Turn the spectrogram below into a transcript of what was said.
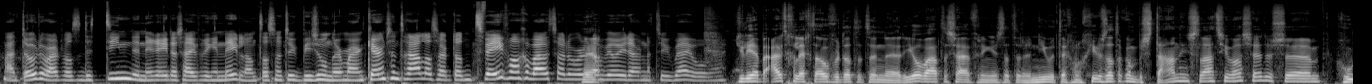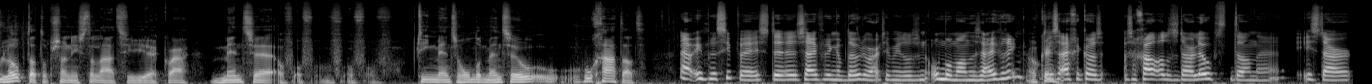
Maar Dodewaard was de tiende Nereda-zuivering in Nederland. Dat is natuurlijk bijzonder. Maar een kerncentrale, als er dan twee van gebouwd zouden worden, Ja. dan wil je daar natuurlijk bij horen. Jullie hebben uitgelegd over dat het een eh, rioolwaterzuivering is, dat er een nieuwe technologie was, dat ook een bestaande installatie was. Hè? Dus ehm, hoe loopt dat op zo'n installatie eh, qua mensen of, of, of, of, of tien mensen, honderd mensen? Hoe, hoe gaat dat? Nou, in principe is de zuivering op Dodewaard inmiddels een onbemande zuivering. Dus eigenlijk als zo gauw alles daar loopt, dan eh, is daar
